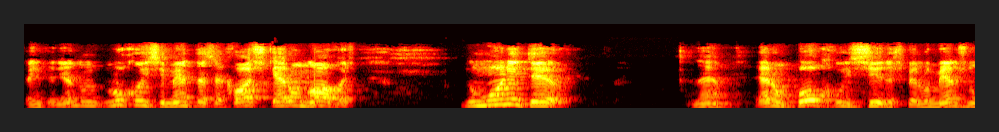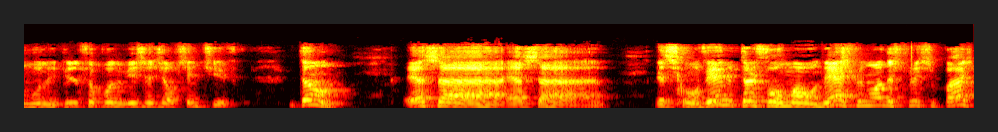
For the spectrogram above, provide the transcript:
tá entendendo? No conhecimento dessas rochas que eram novas no mundo inteiro né, eram pouco conhecidas, pelo menos no mundo inteiro, do ponto de vista geocientífico. Então, essa, essa, esse convênio transformou a Unesp numa das principais,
